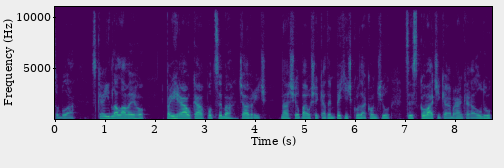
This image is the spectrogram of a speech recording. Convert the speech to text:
To bola z krídla ľavého prihrávka pod seba Čavrič našiel Paušeka, ten petičko zakončil cez Kováčika a brankára Ludhu.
